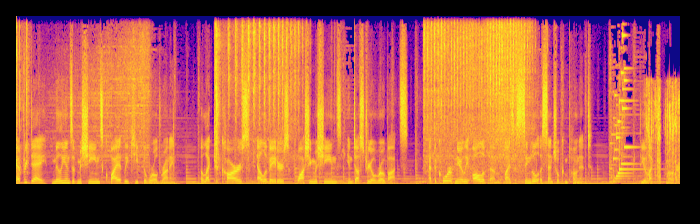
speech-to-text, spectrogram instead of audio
Every day, millions of machines quietly keep the world running. Electric cars, elevators, washing machines, industrial robots. At the core of nearly all of them lies a single essential component, the electric motor.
